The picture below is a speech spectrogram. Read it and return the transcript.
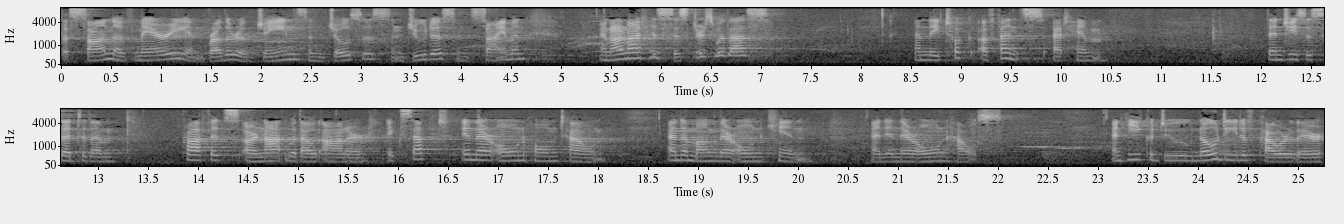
the son of Mary and brother of James and Joseph and Judas and Simon? And are not his sisters with us? And they took offense at him. Then Jesus said to them, Prophets are not without honor, except in their own hometown, and among their own kin, and in their own house. And he could do no deed of power there,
